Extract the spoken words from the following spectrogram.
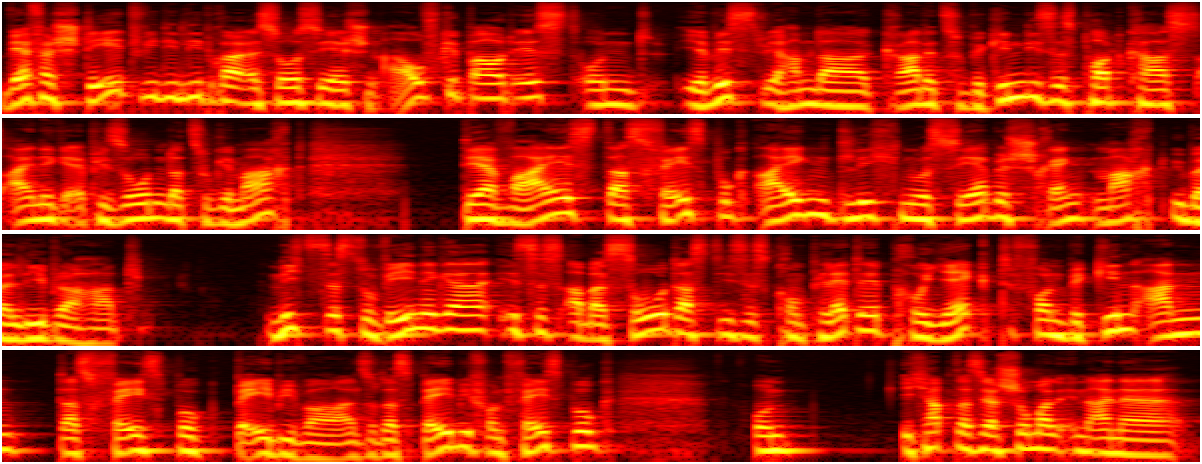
Wer versteht, wie die Libra Association aufgebaut ist, und ihr wisst, wir haben da gerade zu Beginn dieses Podcasts einige Episoden dazu gemacht, der weiß, dass Facebook eigentlich nur sehr beschränkt Macht über Libra hat. Nichtsdestoweniger ist es aber so, dass dieses komplette Projekt von Beginn an das Facebook Baby war, also das Baby von Facebook. Und ich habe das ja schon mal in einer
